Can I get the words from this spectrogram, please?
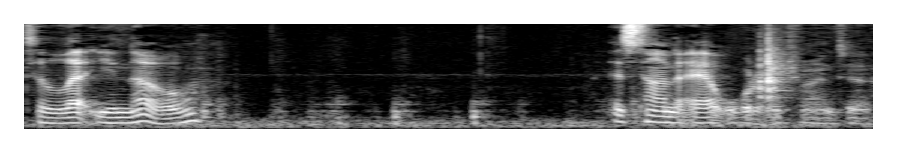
to let you know it's time to add water. We're trying to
